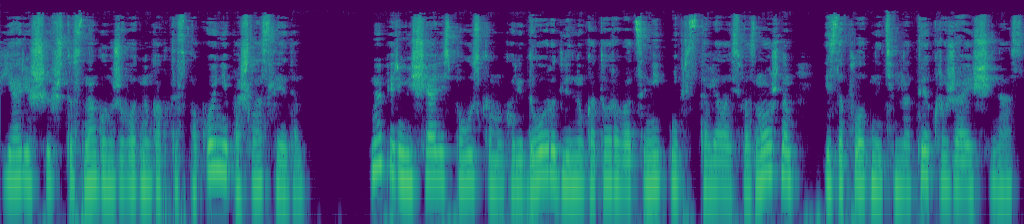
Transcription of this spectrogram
я, решив, что с наглым животным как-то спокойнее, пошла следом. Мы перемещались по узкому коридору, длину которого оценить не представлялось возможным из-за плотной темноты, окружающей нас.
